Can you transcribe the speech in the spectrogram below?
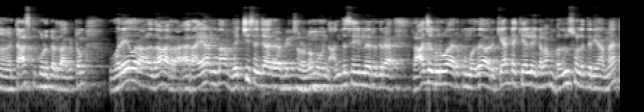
டாஸ்க் கொடுக்கறதாகட்டும் ஒரே ஒரு ஆள் தான் ர- ரயான் தான் வச்சு செஞ்சார் அப்படின்னு சொல்லணும். அந்த சைடில் இருக்கிற ராஜகுருவாக இருக்கும்போது அவர் கேட்ட கேள்விக்கெல்லாம் பதில் சொல்ல தெரியாமல்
